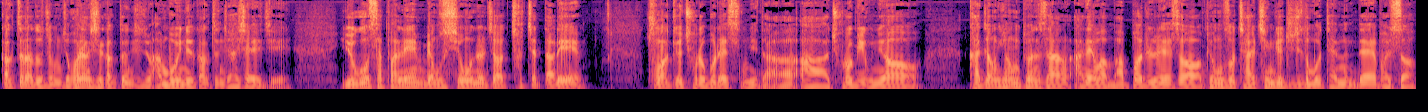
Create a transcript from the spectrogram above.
깎더라도 좀, 좀 화장실 깎든지 좀 안 보이는 데 깎든지 하셔야지. 6548님 명수 씨 오늘 저 첫째 딸이 중학교 졸업을 했습니다. 아 졸업이군요. 가정 형편상 아내와 맞벌이를 해서 평소 잘 챙겨주지도 못했는데 벌써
